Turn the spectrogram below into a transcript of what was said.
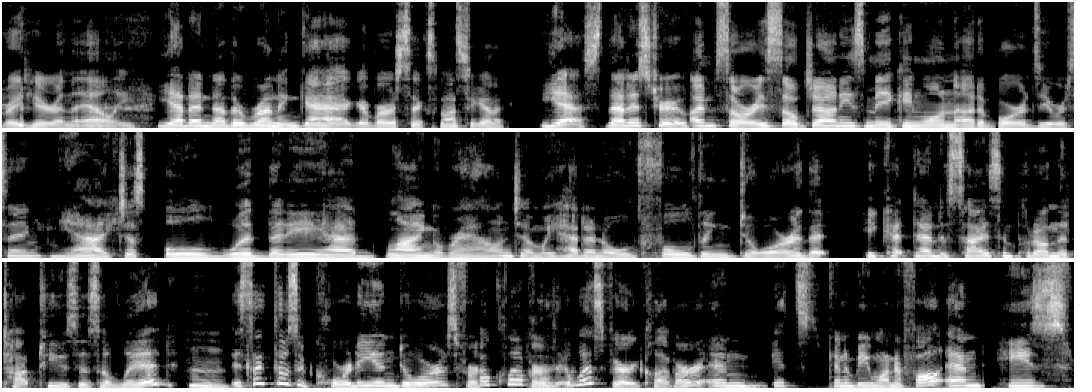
right here in the alley. Yet another running gag of our six months together. Yes, that is true. I'm sorry. So Johnny's making one out of boards, you were saying? Yeah, just old wood that he had lying around, and we had an old folding door that he cut down to size and put on the top to use as a lid. Hmm. It's like those accordion doors for How clever. It was very clever and it's going to be wonderful. And he's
